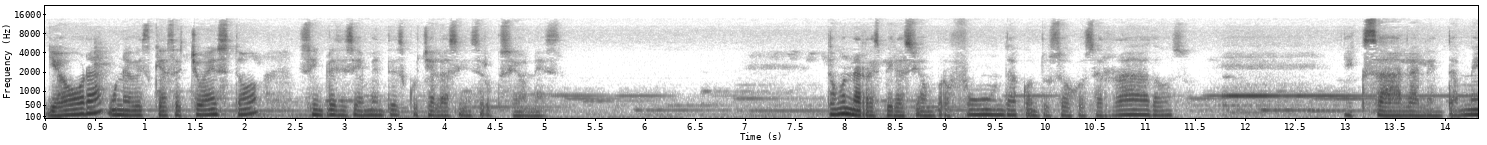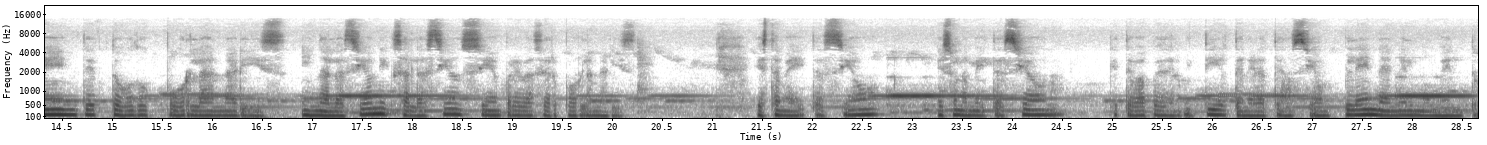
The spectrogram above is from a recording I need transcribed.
Y ahora, una vez que has hecho esto, simple y sencillamente escucha las instrucciones. Toma una respiración profunda con tus ojos cerrados. Exhala lentamente todo por la nariz. Inhalación y exhalación siempre va a ser por la nariz. Esta meditación es una meditación que te va a permitir tener atención plena en el momento.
